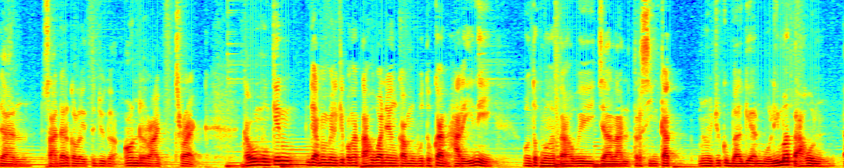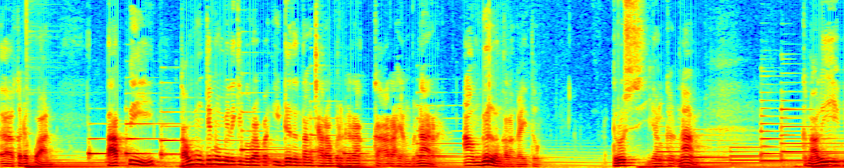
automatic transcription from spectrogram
dan sadar kalau itu juga on the right track. Kamu mungkin nggak memiliki pengetahuan yang kamu butuhkan hari ini untuk mengetahui jalan tersingkat menuju kebahagiaanmu lima tahun uh, ke depan. Tapi kamu mungkin memiliki beberapa ide tentang cara bergerak ke arah yang benar. Ambil langkah-langkah itu. Terus yang keenam, kenali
